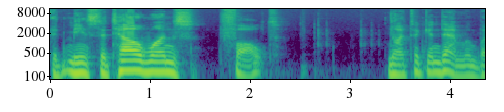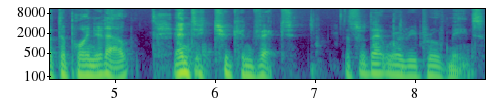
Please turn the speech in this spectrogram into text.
it means to tell one's fault, not to condemn them, but to point it out, and to, to convict. That's what that word reprove means.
